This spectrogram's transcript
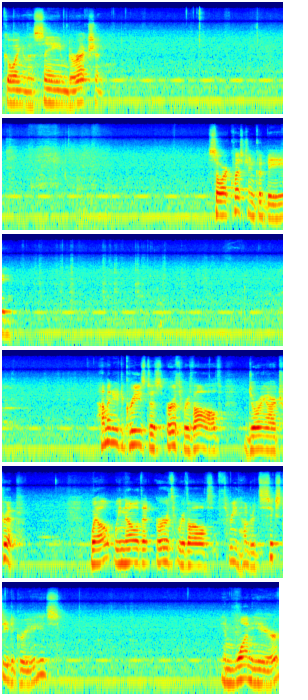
going in the same direction. So our question could be, How many degrees does Earth revolve during our trip? Well, we know that Earth revolves 360 degrees in one year.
